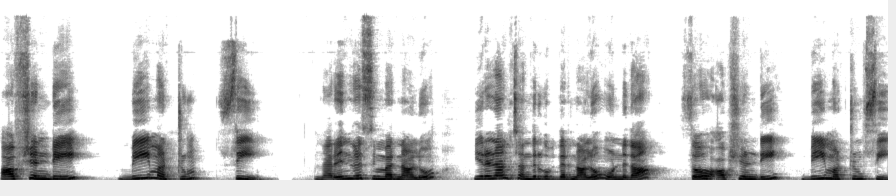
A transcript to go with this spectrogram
ஆப்ஷன் டி பி மற்றும் சி. நரேந்திர சிம்மர்னாலும் இரண்டாம் சந்திரகுப்தர்னாலும் ஒன்று தான் ஸோ ஆப்ஷன் டி பி மற்றும் சி.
